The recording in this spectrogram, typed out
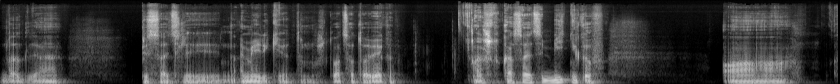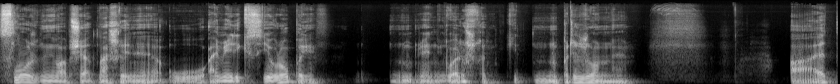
да, для писателей Америки там, 20 века. А что касается битников, а, сложные вообще отношения у Америки с Европой. Ну, я не говорю, что какие-то напряженные. А это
